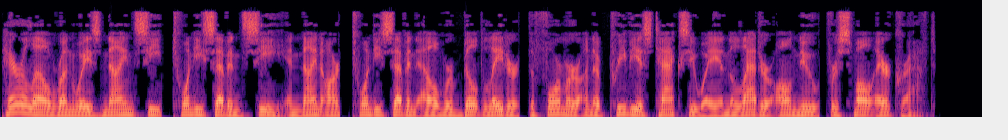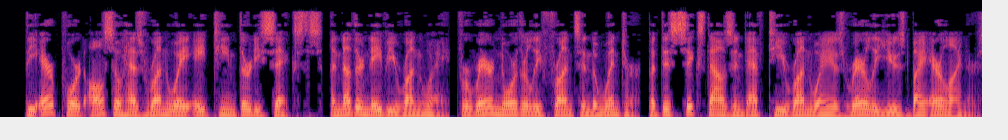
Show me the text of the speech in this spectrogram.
Parallel runways 9C, 27C and 9R, 27L were built later, the former on a previous taxiway and the latter all new, for small aircraft. The airport also has runway 1836, another Navy runway, for rare northerly fronts in the winter, but this 6000 ft runway is rarely used by airliners.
